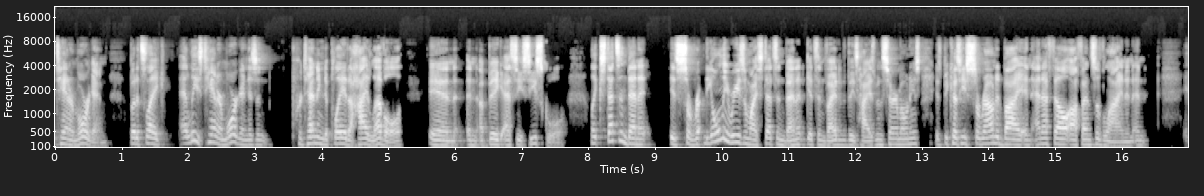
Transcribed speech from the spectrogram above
Tanner Morgan. But it's like at least Tanner Morgan isn't pretending to play at a high level in, in a big SEC school. Like Stetson Bennett is sur- the only reason why Stetson Bennett gets invited to these Heisman ceremonies is because he's surrounded by an NFL offensive line and and eh,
